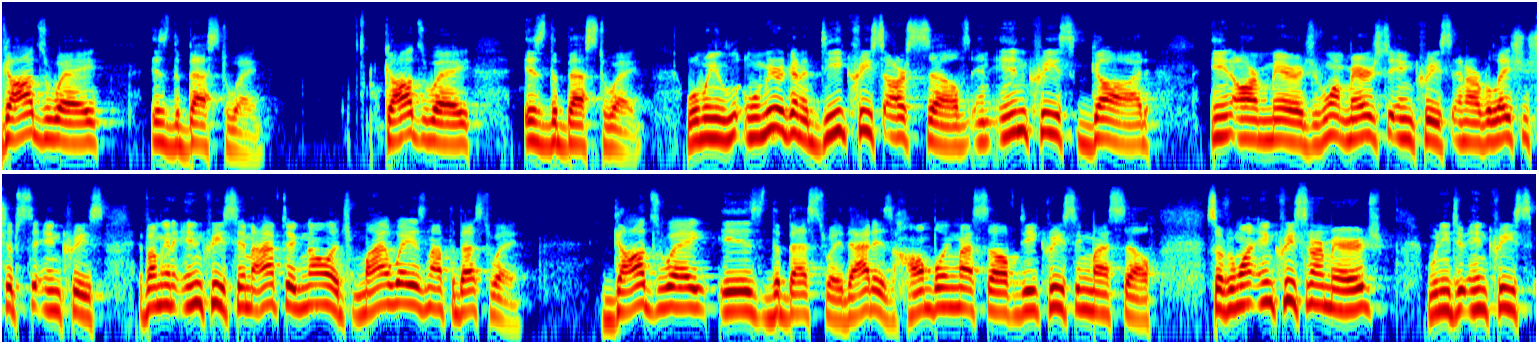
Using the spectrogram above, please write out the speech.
God's way is the best way. God's way is the best way. when we, when we are going to decrease ourselves and increase God in our marriage, if we want marriage to increase and our relationships to increase, if I'm going to increase Him, I have to acknowledge my way is not the best way. God's way is the best way. That is humbling myself, decreasing myself. So if we want increase in our marriage, we need to increase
